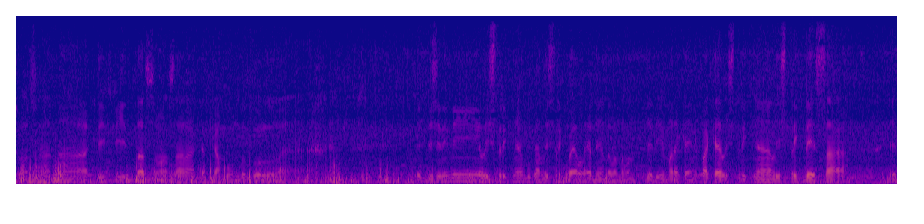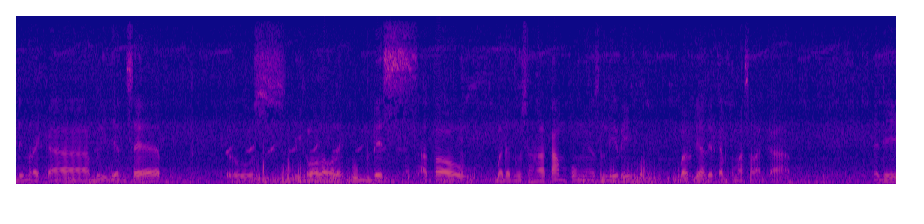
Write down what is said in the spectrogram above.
Suasana aktivitas masyarakat Kampung Tukul di sini nih listriknya bukan listrik PLN ya teman-teman. Jadi mereka ini pakai listriknya listrik desa jadi mereka beli genset terus dikelola oleh BUMDes atau badan usaha kampungnya sendiri baru dialirkan ke masyarakat. Jadi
